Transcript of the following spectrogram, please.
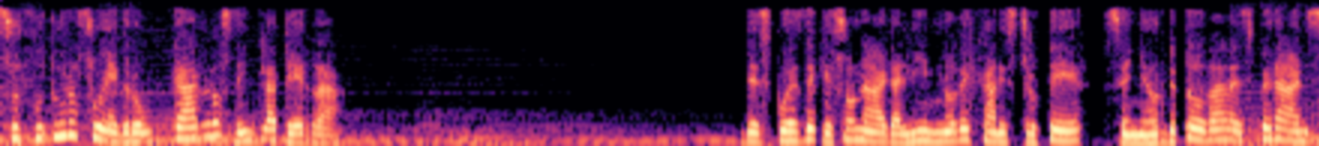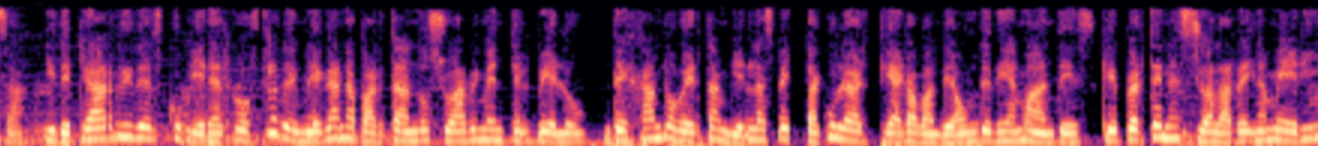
su futuro suegro, Carlos de Inglaterra. Después de que sonara el himno de Hans Strutter, Señor de toda la esperanza, y de que Harry descubriera el rostro de Meghan apartando suavemente el velo, dejando ver también la espectacular tiara bandeaún de diamantes que perteneció a la reina Mary,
